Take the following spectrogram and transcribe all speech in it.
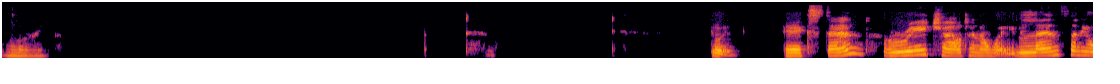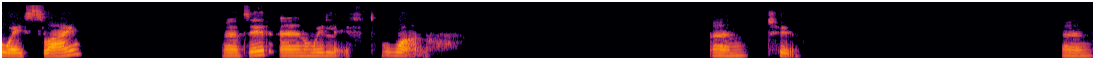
nine, ten. Good. Extend, reach out and away. Lengthen your waistline. That's it. And we lift. One. And two. And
